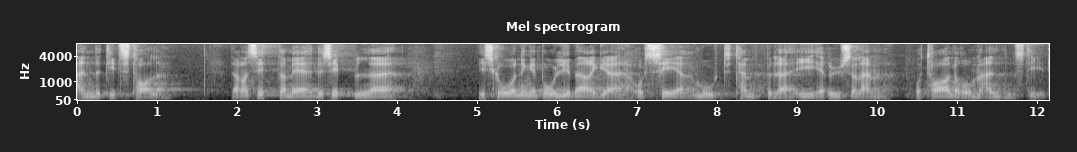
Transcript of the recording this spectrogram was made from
endetidstale, der han sitter med disiplene i skråningen på Oljeberget og ser mot tempelet i Jerusalem og taler om endens tid.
